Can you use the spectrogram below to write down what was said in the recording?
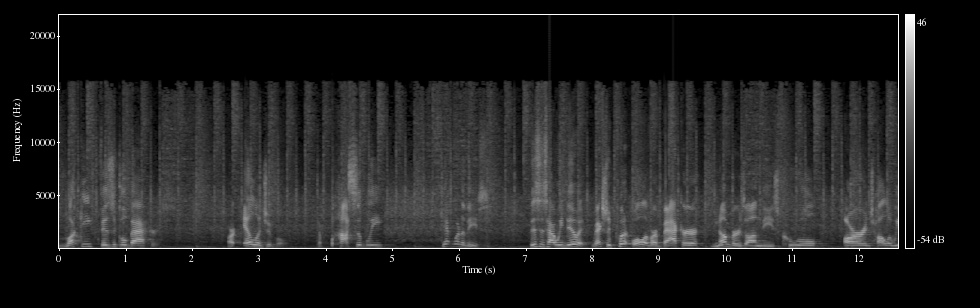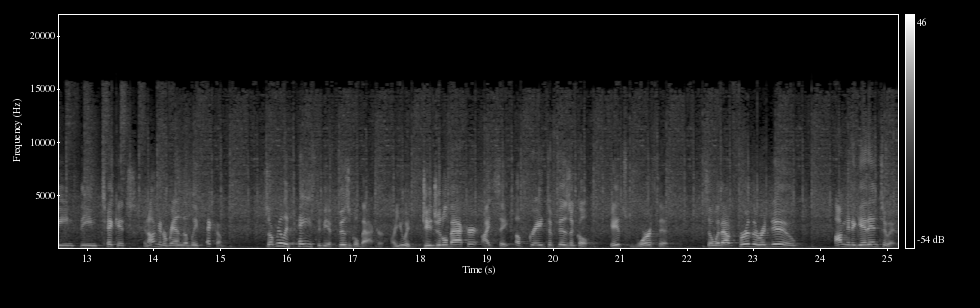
Lucky physical backers are eligible to possibly get one of these. This is how we do it. We actually put all of our backer numbers on these cool orange Halloween themed tickets, and I'm gonna randomly pick them. So it really pays to be a physical backer. Are you a digital backer? I'd say upgrade to physical. It's worth it. So without further ado, I'm gonna get into it.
